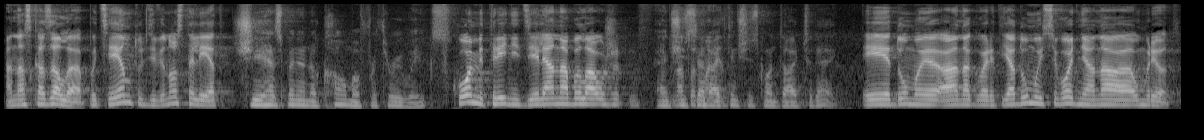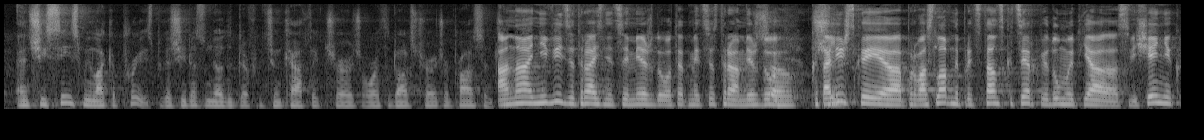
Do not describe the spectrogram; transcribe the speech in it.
Она сказала, пациенту 90 лет, She has been in a coma for three в weeks, коме три недели она была уже and she said, I think she's going to die today. И думаю, она говорит, я думаю, сегодня она умрет. And she sees me like a priest because she doesn't know the difference between Catholic Church, Orthodox Church, or Protestant Church. Она не видит разницы между, вот эта медсестра, между католической, э, православной, протестантской церковью. Думает, я священник.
